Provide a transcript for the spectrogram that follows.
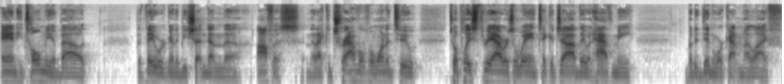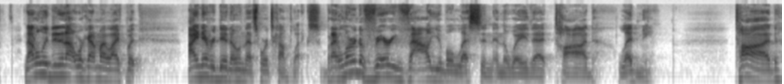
And he told me about that they were going to be shutting down the office and that I could travel if I wanted to to a place three hours away and take a job. They would have me, but it didn't work out in my life. Not only did it not work out in my life, but I never did own that sports complex. But I learned a very valuable lesson in the way that Todd led me. Todd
